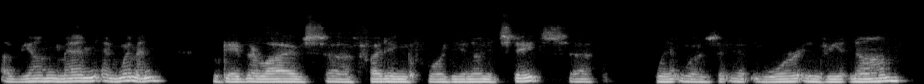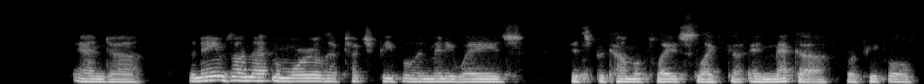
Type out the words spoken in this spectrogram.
of young men and women who gave their lives uh, fighting for the United States uh, when it was at war in Vietnam. And uh, the names on that memorial have touched people in many ways. It's become a place like uh, a mecca for people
